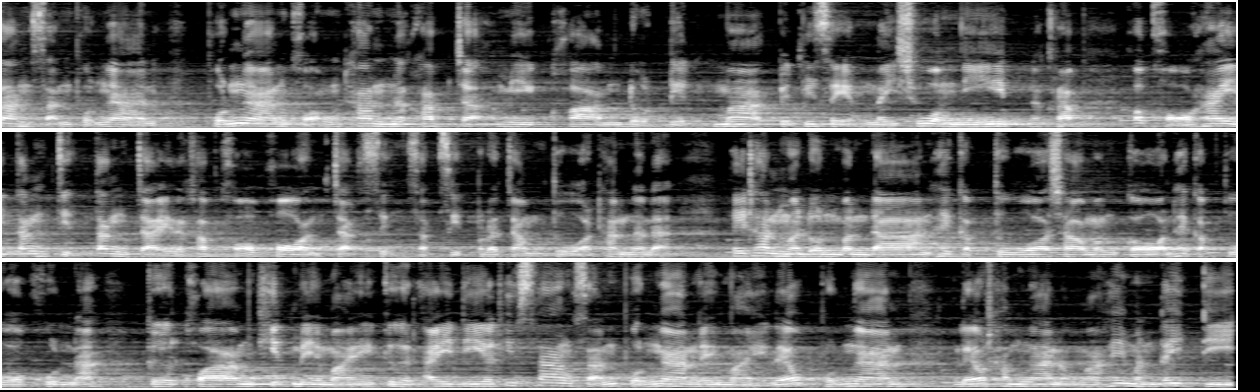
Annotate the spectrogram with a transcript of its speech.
สร้างสรรค์ผลงาน ผลงานของท่านนะครับจะมีความโดดเด่นมากเป็นพิเศษในช่วงนี้นะครับก็ขอให้ตั้งจิตตั้งใจนะครับ ขอพรจากสิ่งศักดิ์สิทธิ์ประจำตัวท่านนั่นแหละให้ท่านมาดลบันดาลให้กับตัวชาวมังกรให้กับตัวคุณนะ เกิดความคิดใหม่ๆ เกิดไอเดียที่สร้างสรรค์ผลงานใหม่ ๆ แล้วผลงานแล้วทำงานออกมาให้มันได้ดี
